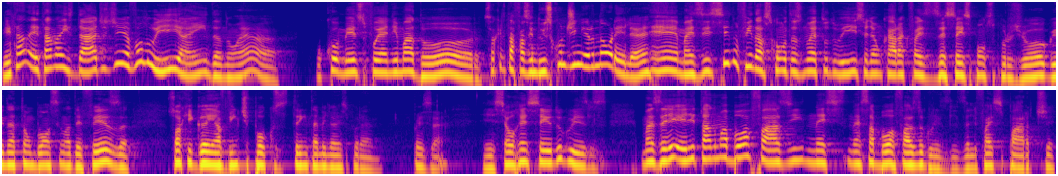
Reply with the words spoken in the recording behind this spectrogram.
Ele tá, ele tá na idade de evoluir ainda, não é? O começo foi animador. Só que ele tá fazendo isso com dinheiro na orelha, é? É, mas e se no fim das contas não é tudo isso? Ele é um cara que faz 16 pontos por jogo e não é tão bom assim na defesa, só que ganha 20 e poucos, 30 milhões por ano. Pois é. Esse é o receio do Grizzlies. Mas ele, ele tá numa boa fase, nesse- nessa boa fase do Grizzlies. Ele faz parte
